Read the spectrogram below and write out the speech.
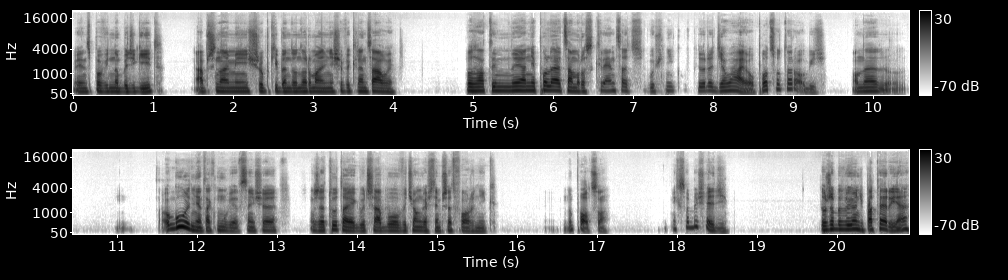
więc powinno być git, a przynajmniej śrubki będą normalnie się wykręcały. Poza tym, no ja nie polecam rozkręcać głośników, które działają. Po co to robić? One ogólnie tak mówię, w sensie, że tutaj jakby trzeba było wyciągać ten przetwornik. No po co? Niech sobie siedzi. To, żeby wyjąć baterię,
